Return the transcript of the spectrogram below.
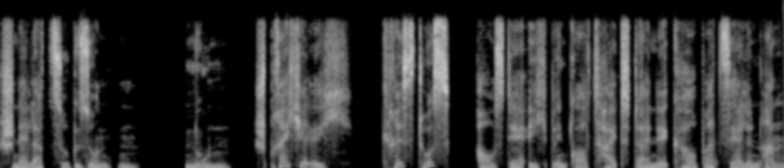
schneller zu gesunden. Nun, spreche ich, Christus, aus der Ich Bin-Gottheit deine Körperzellen an,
